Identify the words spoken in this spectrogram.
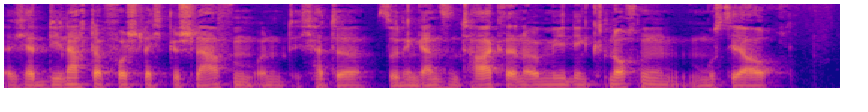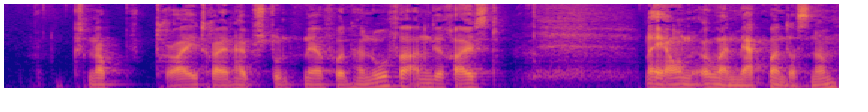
ich hatte die Nacht davor schlecht geschlafen und ich hatte so den ganzen Tag dann irgendwie den Knochen, musste ja auch knapp drei, dreieinhalb Stunden näher von Hannover angereist naja, und irgendwann merkt man das, ne?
